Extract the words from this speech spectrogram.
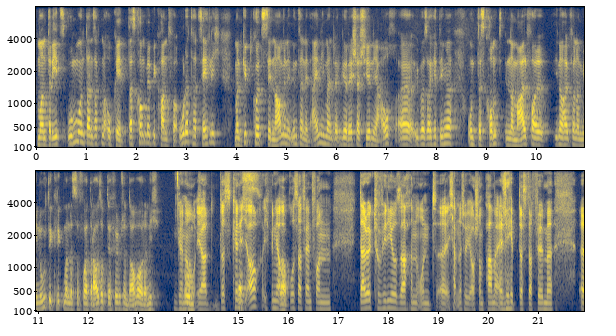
Man dreht es um und dann sagt man, okay, das kommt mir bekannt vor. Oder tatsächlich, man gibt kurz den Namen im Internet ein. Ich meine, wir recherchieren ja auch äh, über solche Dinge und das kommt im Normalfall innerhalb von einer Minute, kriegt man das sofort raus, ob der Film schon da war oder nicht. Genau, und ja, das kenne ich auch. Ich bin ja, ja, auch großer Fan von Direct-to-Video-Sachen und äh, ich habe natürlich auch schon ein paar Mal erlebt, dass da Filme äh,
